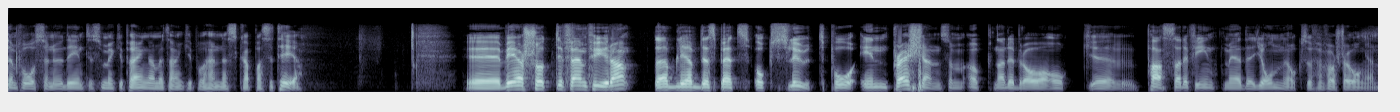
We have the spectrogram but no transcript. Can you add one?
000 på sig nu. Det är inte så mycket pengar med tanke på hennes kapacitet. Eh, V75 4. Där blev det spets och slut på Impression som öppnade bra och eh, passade fint med Jonny också för första gången.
